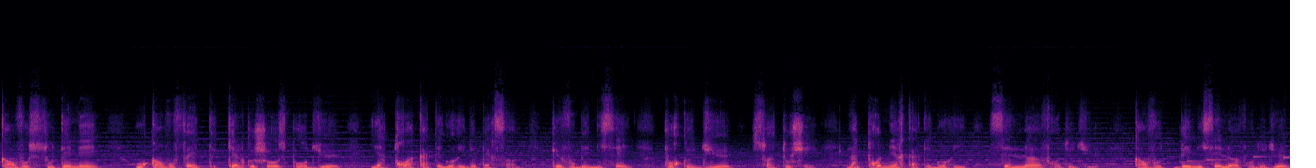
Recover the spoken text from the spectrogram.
quand vous soutenez ou quand vous faites quelque chose pour Dieu, il y a trois catégories de personnes que vous bénissez pour que Dieu soit touché. La première catégorie, c'est l'œuvre de Dieu. Quand vous bénissez l'œuvre de Dieu,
